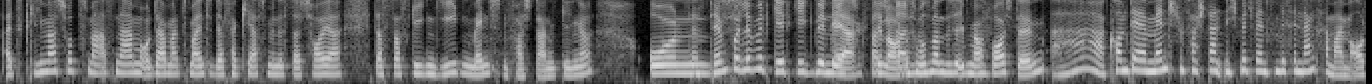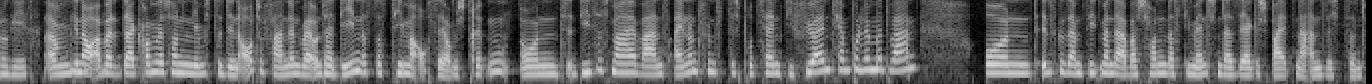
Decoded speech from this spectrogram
als Klimaschutzmaßnahme. Und damals meinte der Verkehrsminister Scheuer, dass das gegen jeden Menschenverstand ginge. Und das Tempolimit geht gegen den Menschenverstand. Ja, genau, das muss man sich eben mal vorstellen. Ah, kommt der Menschenverstand nicht mit, wenn es ein bisschen langsamer im Auto geht? Ähm, genau, aber da kommen wir schon nämlich zu den Autofahrenden, weil unter denen ist das Thema auch sehr umstritten. Und dieses Mal waren es 51 Prozent, die für ein Tempolimit waren. Und insgesamt sieht man da aber schon, dass die Menschen da sehr gespaltener Ansicht sind.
